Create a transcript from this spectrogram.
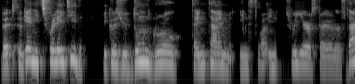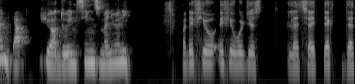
But again, it's related because you don't grow 10 times in, th in three years period of time yep. you are doing things manually. But if you if you were just let's say that that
